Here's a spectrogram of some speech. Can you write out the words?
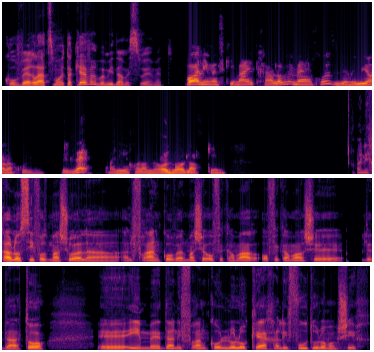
קובר לעצמו את הקבר במידה מסוימת. פה אני מסכימה איתך לא במאה אחוז, במיליון אחוז. וזה אני יכולה מאוד מאוד להסכים. אני חייב להוסיף עוד משהו על, ה, על פרנקו ועל מה שאופק אמר. אופק אמר שלדעתו, אה, אם דני פרנקו לא לוקח אליפות, הוא לא ממשיך.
